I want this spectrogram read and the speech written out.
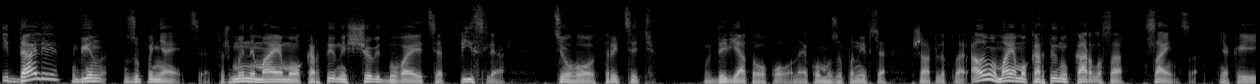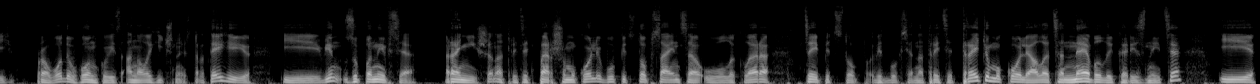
І далі він зупиняється. Тож ми не маємо картини, що відбувається після цього 39-го кола, на якому зупинився Шарль Леклер. Але ми маємо картину Карлоса Сайнса, який проводив гонку із аналогічною стратегією, і він зупинився раніше на 31-му колі. Був піт-стоп Сайнса у Леклера. Цей піт-стоп відбувся на 33-му колі, але це невелика різниця. І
